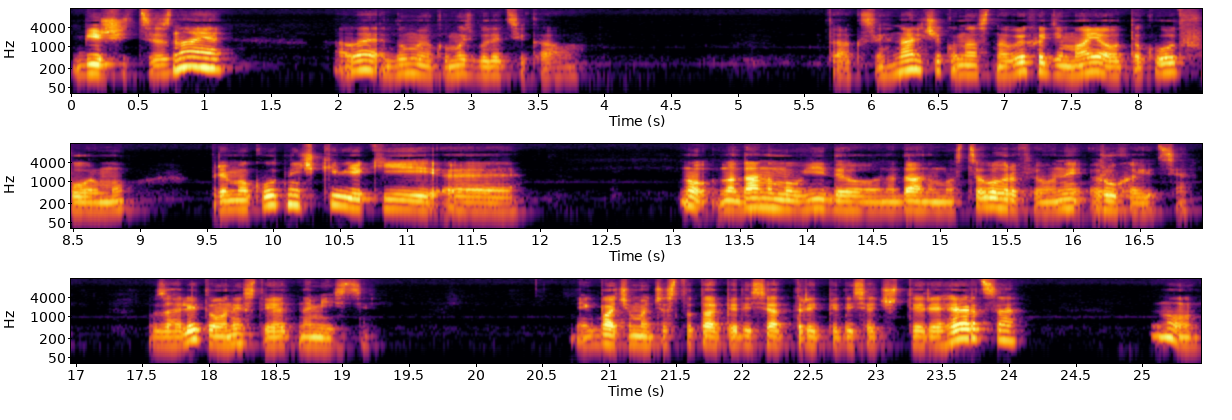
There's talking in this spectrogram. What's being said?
більшість це знає, але думаю, комусь буде цікаво. Так, сигнальчик у нас на виході має отаку от форму прямокутничків, які. Е, Ну, на даному відео, на даному осцилографі вони рухаються. Взагалі-то вони стоять на місці. Як бачимо, частота 53-54 Гц. Ну,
